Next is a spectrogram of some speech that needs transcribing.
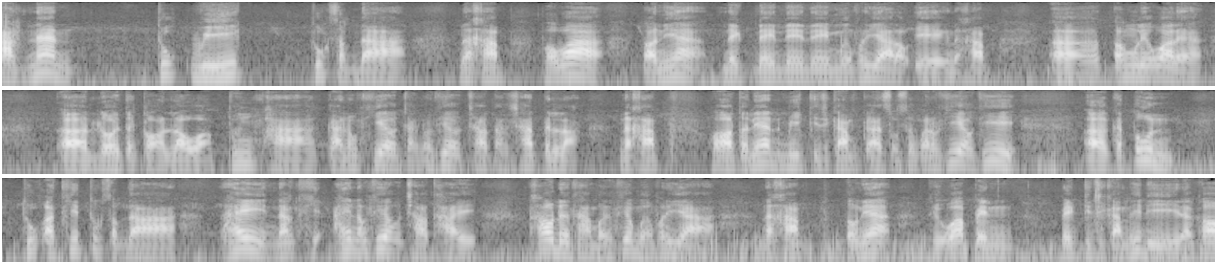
อัดแน่นทุกวีคทุกสัปดาห์นะครับ เพราะว่าตอนนี้ในในในในเมืองพัทยาเราเองนะครับต้องเรียกว่าอะไรโดยแต่ก่อนเราอะพึ่งพาการท่องเที่ยวจากท่องเที่ยวชาวต่างชาติเป็นหลักนะครับพอตอนนี้มีกิจกรรมการส่งเสริมการท่องเที่ยวที่กระตุ้นทุกอาทิตย์ทุกสัปดาห์ให้นักให้นักท่องเที่ยวชาวไทย เข้าเดินทางมาท่องเที่ยวเมืองพัทยานะครับ ตรงเนี้ยถือว่าเป็นเป็นกิจกรรมที่ดี แล้วก็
